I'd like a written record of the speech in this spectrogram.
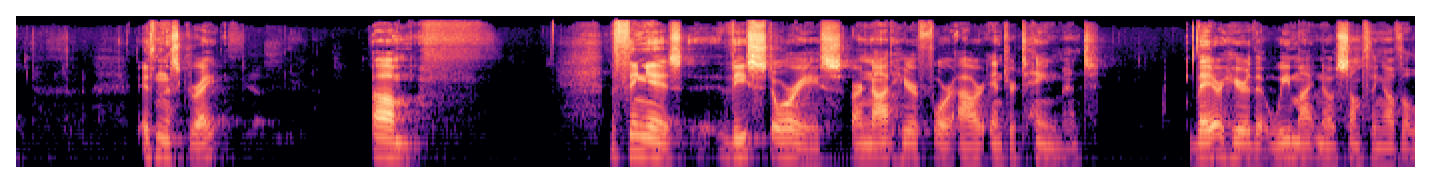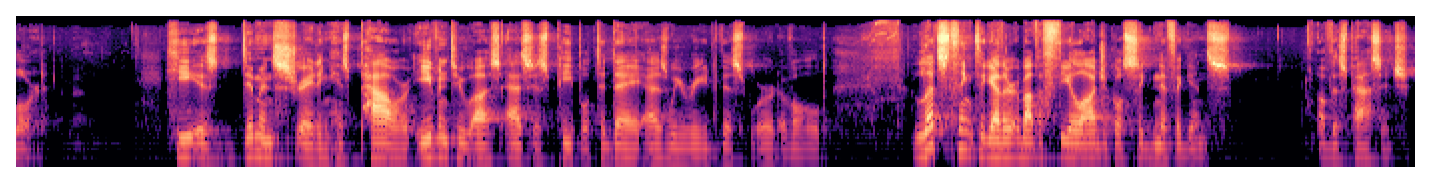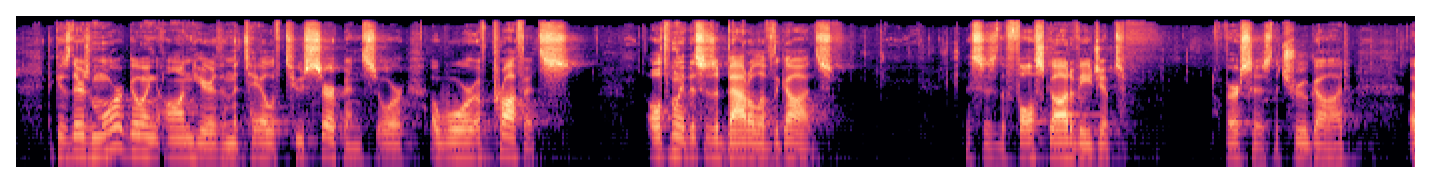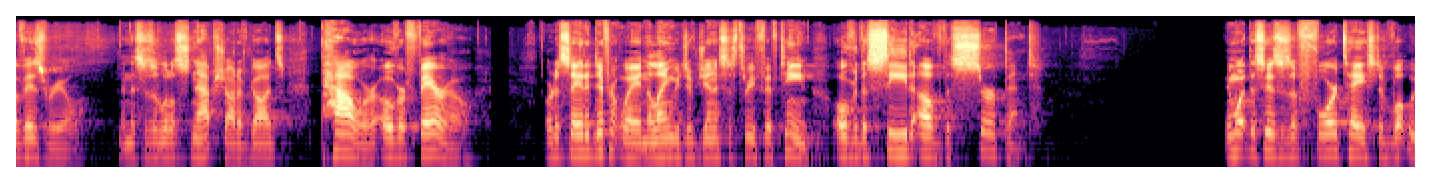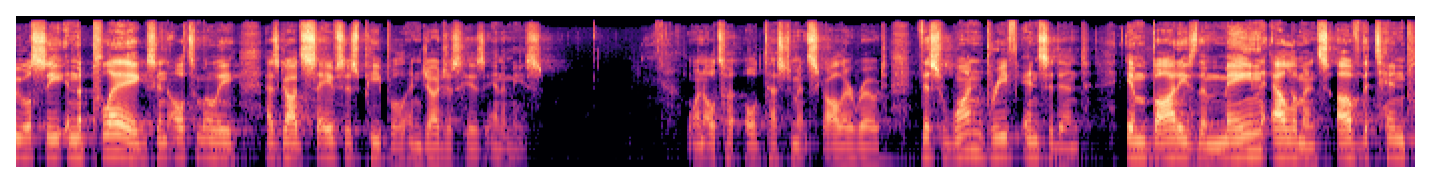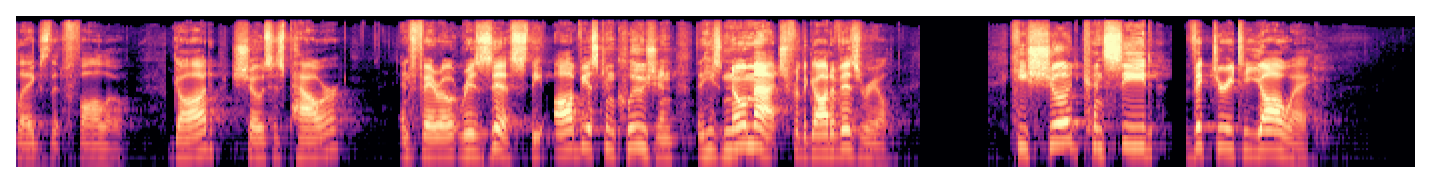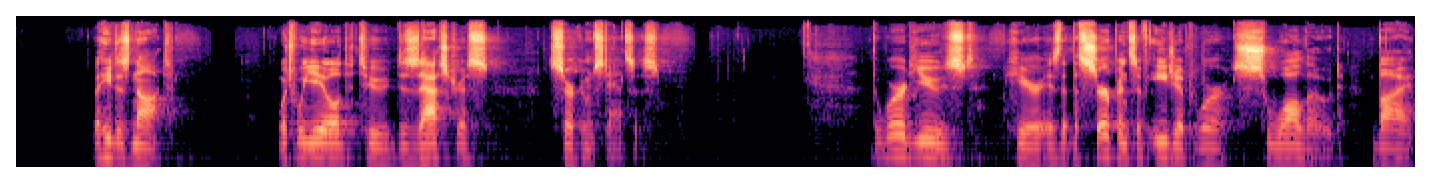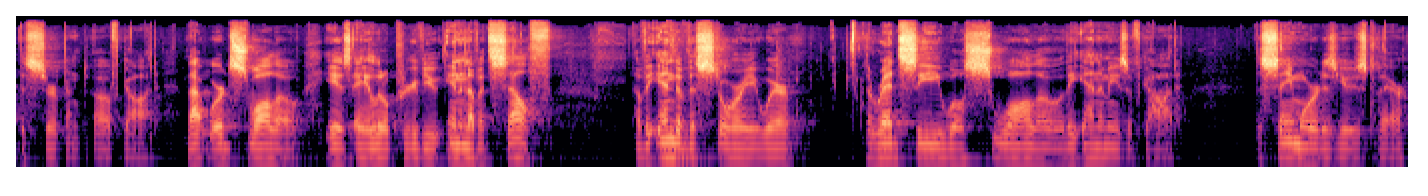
Isn't this great? Um, the thing is, these stories are not here for our entertainment. They are here that we might know something of the Lord. He is demonstrating his power even to us as his people today as we read this word of old. Let's think together about the theological significance of this passage because there's more going on here than the tale of two serpents or a war of prophets. Ultimately, this is a battle of the gods. This is the false God of Egypt versus the true God of Israel. And this is a little snapshot of God's power over Pharaoh. Or to say it a different way in the language of Genesis 3:15, over the seed of the serpent. And what this is is a foretaste of what we will see in the plagues and ultimately as God saves his people and judges his enemies. One Old Testament scholar wrote This one brief incident embodies the main elements of the 10 plagues that follow. God shows his power, and Pharaoh resists the obvious conclusion that he's no match for the God of Israel. He should concede victory to Yahweh but he does not, which will yield to disastrous circumstances. The word used here is that the serpents of Egypt were swallowed by the serpent of God. That word swallow is a little preview in and of itself of the end of the story where the Red Sea will swallow the enemies of God. The same word is used there.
